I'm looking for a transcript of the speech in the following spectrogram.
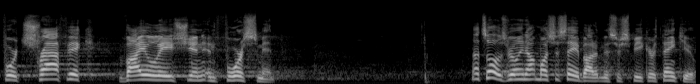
for traffic violation enforcement. That's all. There's really not much to say about it, Mr. Speaker. Thank you.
